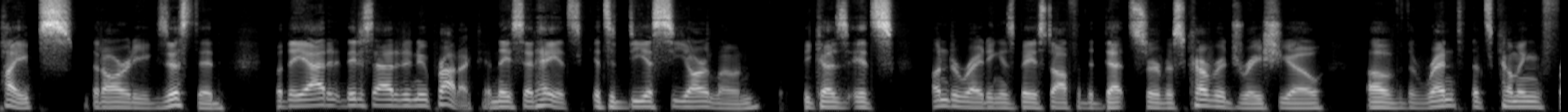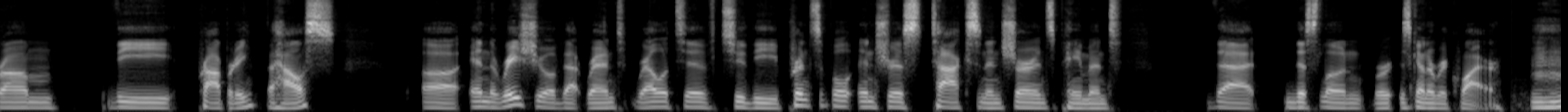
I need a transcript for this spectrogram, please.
pipes that already existed. But they added they just added a new product and they said, hey, it's it's a DSCR loan because its underwriting is based off of the debt service coverage ratio of the rent that's coming from the property, the house, uh, and the ratio of that rent relative to the principal, interest, tax, and insurance payment that this loan is going to require. hmm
